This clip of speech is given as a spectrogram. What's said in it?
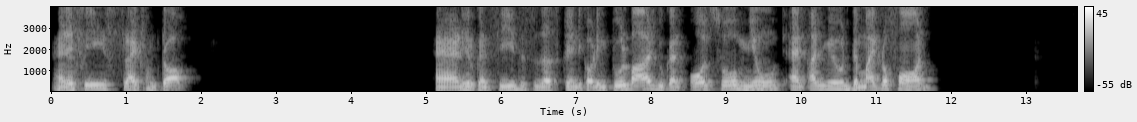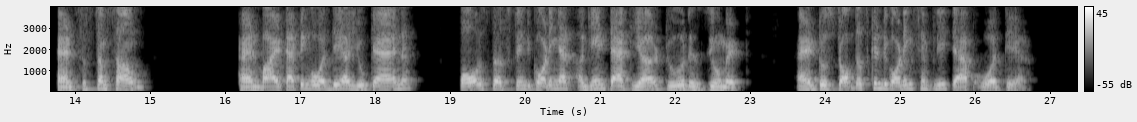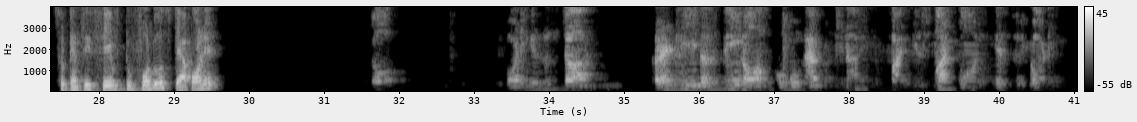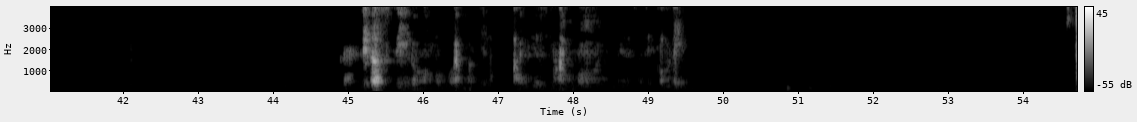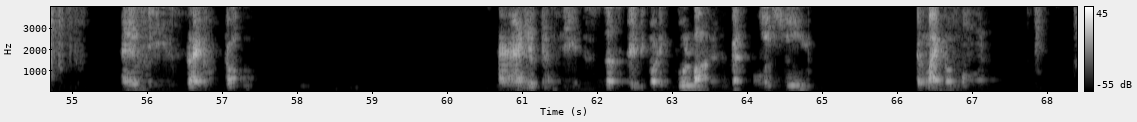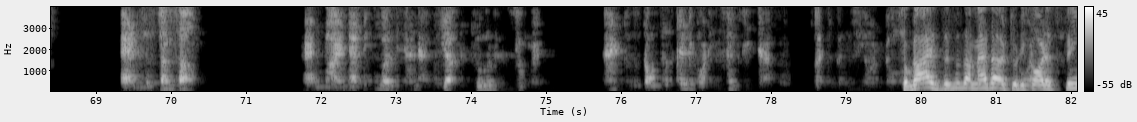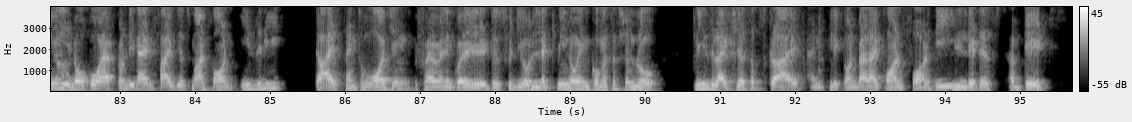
And if we slide from top, and here you can see this is a screen recording toolbar. You can also mute and unmute the microphone and system sound. And by tapping over there you can pause the screen recording and again tap here to resume it. And to stop the screen recording simply tap over there. So you can see save to photos tap on it. Recording is a start Currently, the screen of Oppo F29 5G smartphone is recording. Currently, the screen of Oppo F29 5G smartphone is recording. And it is right top. And you can see this is the screen recording toolbar. You can also microphone and system sound. And by tapping over there and here to resume it. And to stop the screen recording simply tap. So as you can see on top so guys this is a method to record a screen in oppo f29 5g smartphone easily. Guys thanks for watching. If you have any query related to this video let me know in comment section below. Please like share subscribe and click on bell icon for the latest updates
